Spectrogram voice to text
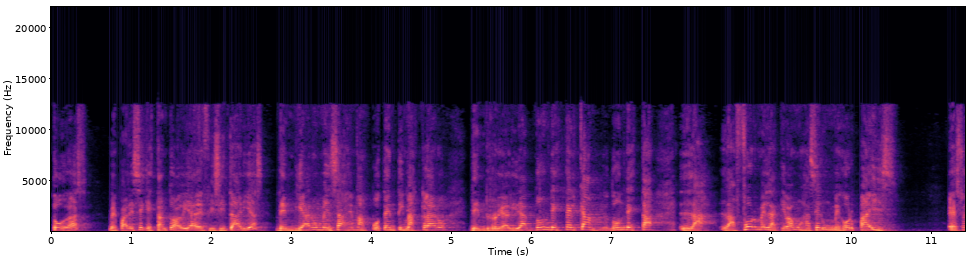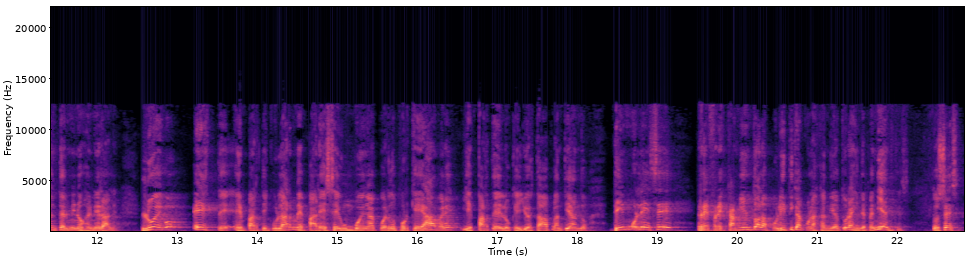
todas, me parece que están todavía deficitarias de enviar un mensaje más potente y más claro de en realidad dónde está el cambio, dónde está la, la forma en la que vamos a hacer un mejor país. Eso en términos generales. Luego, este en particular me parece un buen acuerdo porque abre, y es parte de lo que yo estaba planteando, démosle ese refrescamiento a la política con las candidaturas independientes. Entonces,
